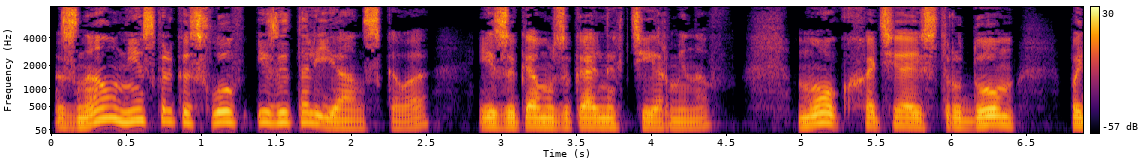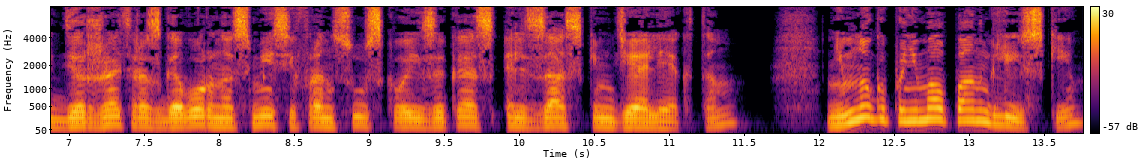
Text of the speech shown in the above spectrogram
Знал несколько слов из итальянского, языка музыкальных терминов, мог, хотя и с трудом, поддержать разговор на смеси французского языка с эльзасским диалектом, немного понимал по-английски,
